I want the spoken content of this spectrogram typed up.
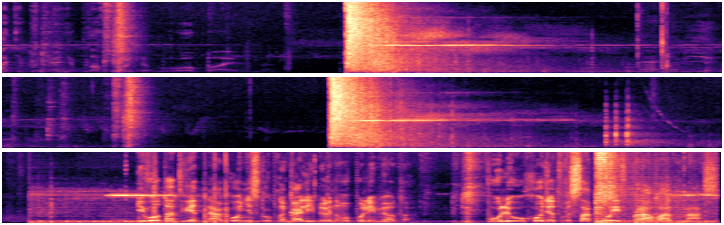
Хатик у нее неплохой такой. Опа. именно. Это видно. И вот ответный огонь из крупнокалиберного пулемета. Пули уходят высоко и вправо от нас.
